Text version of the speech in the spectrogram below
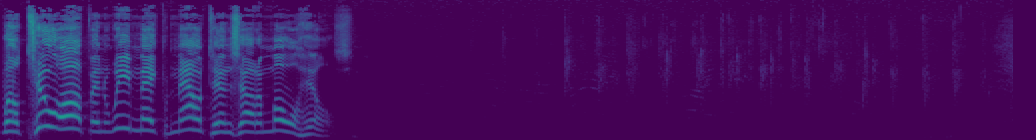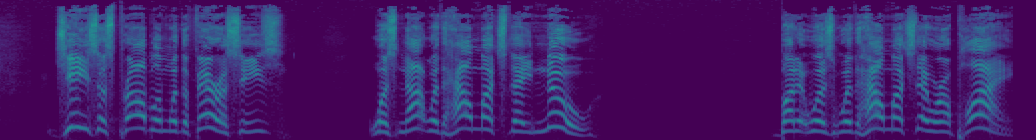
Well, too often we make mountains out of molehills. Jesus' problem with the Pharisees was not with how much they knew, but it was with how much they were applying.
